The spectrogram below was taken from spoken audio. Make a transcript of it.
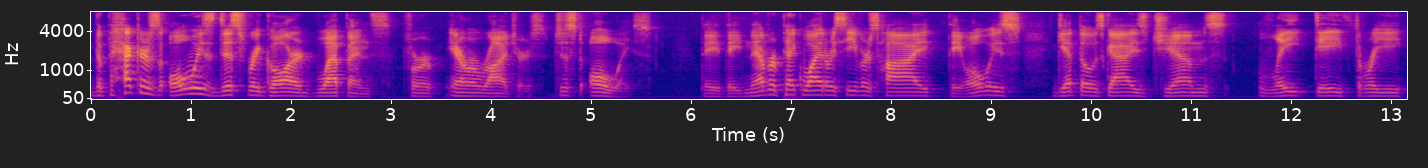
the Packers always disregard weapons for Aaron Rodgers, just always. They they never pick wide receivers high. They always get those guys gems late day three,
